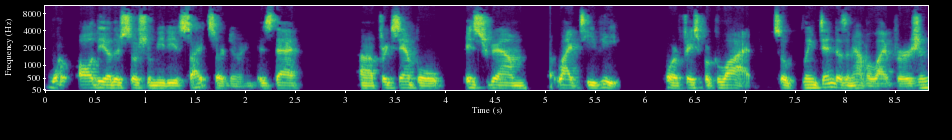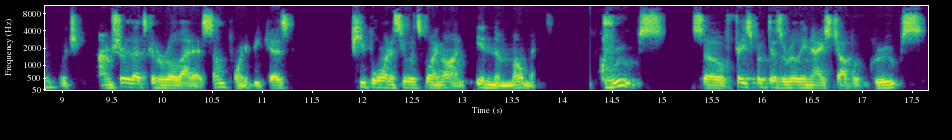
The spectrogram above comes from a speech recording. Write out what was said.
what all the other social media sites are doing is that, uh, for example, Instagram live TV or Facebook live. So LinkedIn doesn't have a live version, which I'm sure that's going to roll out at some point because people want to see what's going on in the moment. Groups. So Facebook does a really nice job of groups.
